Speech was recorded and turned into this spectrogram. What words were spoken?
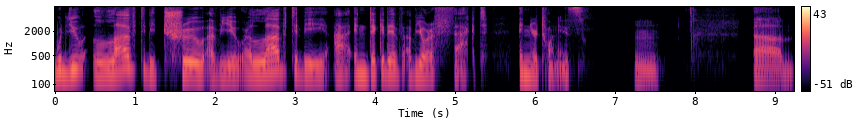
Would you love to be true of you or love to be uh, indicative of your effect in your 20s? Hmm. Um,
